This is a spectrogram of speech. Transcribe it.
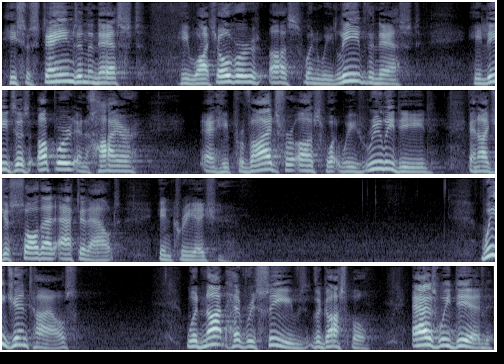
He sustains in the nest, He watch over us when we leave the nest, he leads us upward and higher, and He provides for us what we really need. And I just saw that acted out in creation. We Gentiles would not have received the gospel as we did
